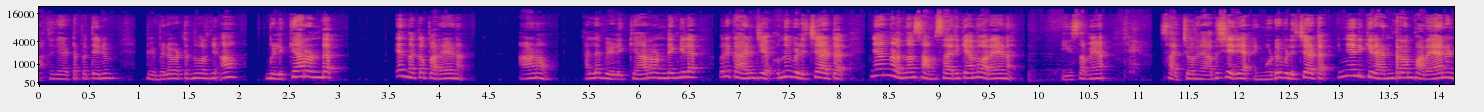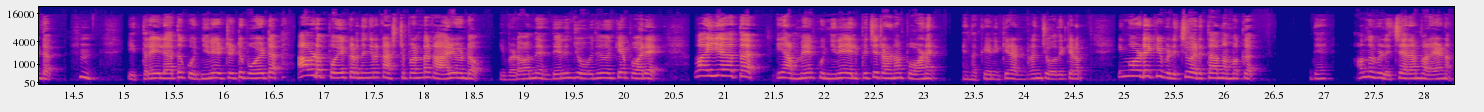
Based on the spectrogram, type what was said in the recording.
അത് കേട്ടപ്പോഴത്തേനും വിമല പെട്ടെന്ന് പറഞ്ഞു ആ വിളിക്കാറുണ്ട് എന്നൊക്കെ പറയണ. ആണോ? അല്ല വിളിക്കാറുണ്ടെങ്കിൽ ഒരു കാര്യം ചെയ്യാം. ഒന്ന് വിളിച്ചാട്ട്. ഞങ്ങളെന്നാ സംസാരിക്കാന്ന് പറയണ? ഈ സമയം സച്ചു പറഞ്ഞു അത് ശരിയാ ഇങ്ങോട്ട് വിളിച്ചേട്ടെ. ഇനി എനിക്ക് രണ്ടെണ്ണം പറയാനുണ്ട്. ഇത്രയില്ലാത്ത കുഞ്ഞിനെ ഇട്ടിട്ട് പോയിട്ട് അവിടെ പോയി കിടന്ന് ഇങ്ങനെ കഷ്ടപ്പെടേണ്ട കാര്യമുണ്ടോ? ഇവിടെ വന്ന് എന്തേലും ജോലി നോക്കിയാൽ പോരെ. വയ്യാത്ത ഈ അമ്മയെ കുഞ്ഞിനെ ഏൽപ്പിച്ചിട്ടാണോ പോണേ? എന്നൊക്കെ എനിക്ക് രണ്ടെണ്ണം ചോദിക്കണം. ഇങ്ങോട്ടേക്ക് വിളിച്ചു വരുത്താം നമുക്ക്. ദേ ഒന്ന് വിളിച്ചു തരാൻ പറയണം.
